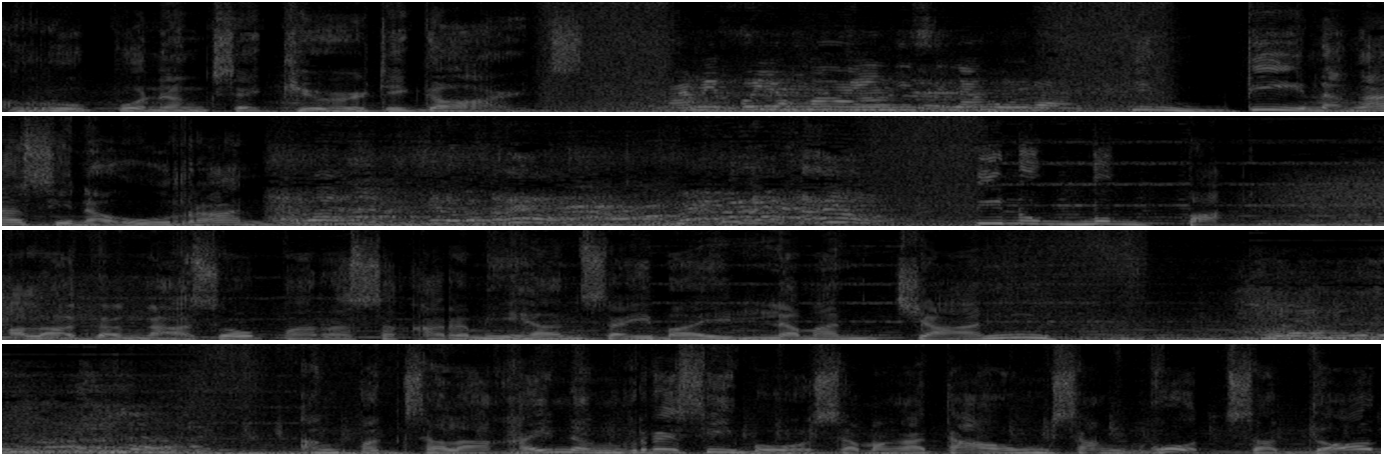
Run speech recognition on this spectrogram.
grupo ng security guards. Kami po yung mga hindi sinahuran. Hindi na nga sinahuran. Pinugbog pa. Alagang aso para sa karamihan sa iba'y laman tiyan. Ang pagsalakay ng resibo sa mga taong sangkot sa dog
